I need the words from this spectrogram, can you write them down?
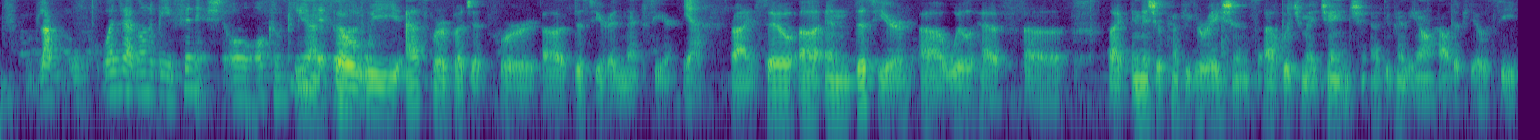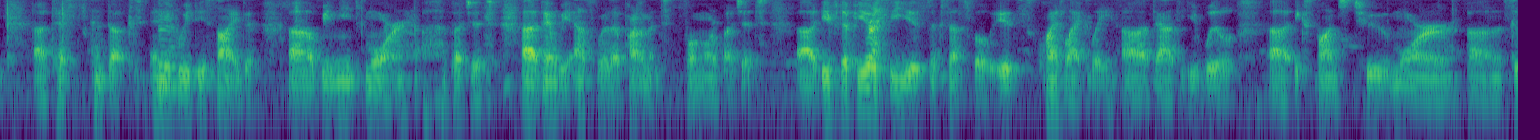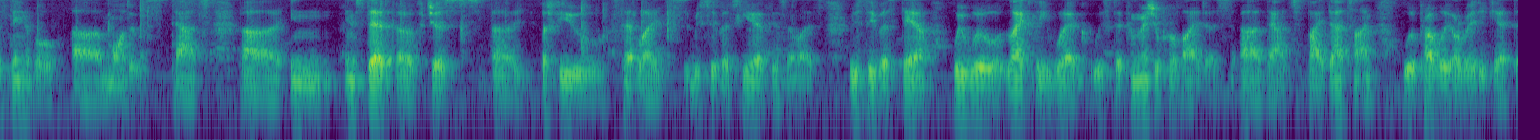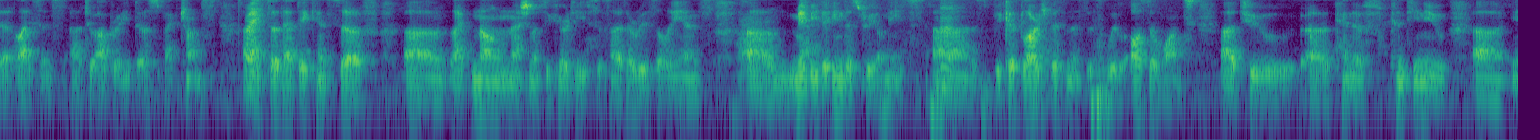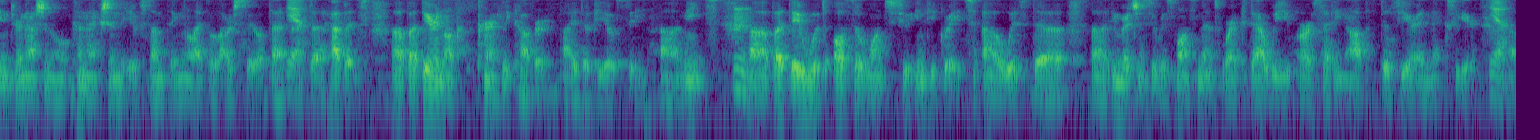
f- like when's that going to be finished or, or completed? Yeah, so or- we asked for a budget for uh, this year and next year, yeah. right? So, uh, and this year uh, we'll have uh, like initial configurations, uh, which may change uh, depending on how the POC uh, tests conduct. And if we decide uh, we need more uh, budget, uh, then we ask for the parliament for more budget. Uh, if the POC is successful, it's quite likely uh, that it will uh, expand to more uh, sustainable uh, models that uh, in, instead of just uh, a few satellites receivers here, a few satellites receivers there, we will likely work with the commercial providers uh, that by that time will probably already get the license uh, to operate those spectrums Right. so that they can serve uh, like non-national security, societal resilience, um, maybe the industrial needs, uh, because large businesses will also want to uh, kind of continue uh, international connection if something like a large scale disaster happens, uh, but they're not currently covered by the POC uh, needs. Uh, but they would also want to integrate uh, with the uh, emergency response network that we are setting up this year and next year Yeah.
